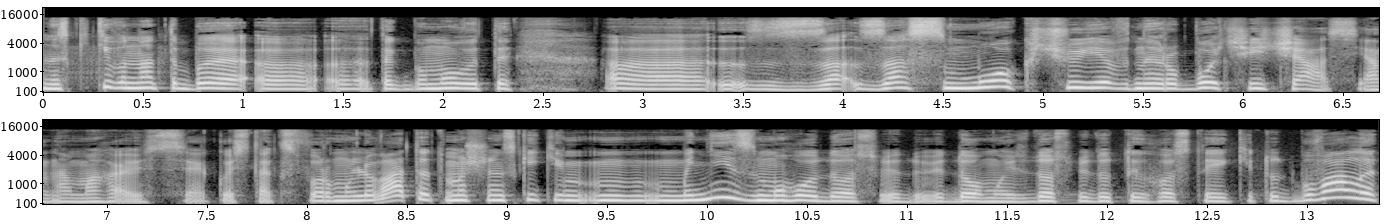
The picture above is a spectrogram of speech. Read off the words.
наскільки вона тебе, е, е, так би мовити, засмокчує в неробочий час. Я намагаюся якось так сформулювати, тому що наскільки мені з мого досвіду відомо і з досвіду тих гостей, які тут бували,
